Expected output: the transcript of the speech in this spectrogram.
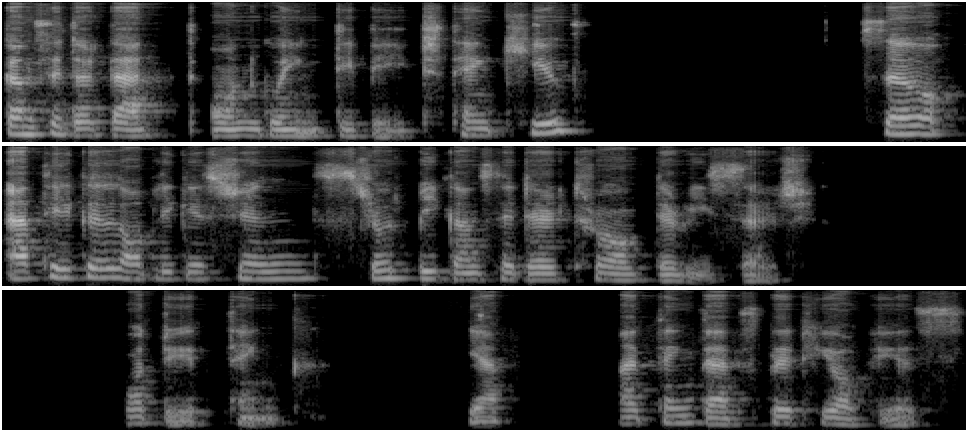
consider that ongoing debate. Thank you. So ethical obligations should be considered throughout the research. What do you think? Yeah, I think that's pretty obvious.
